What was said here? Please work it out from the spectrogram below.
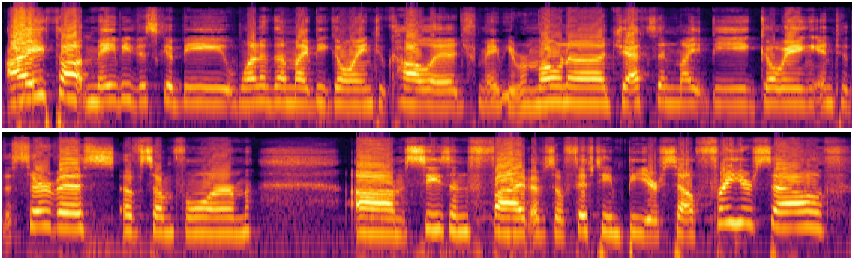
I thought maybe this could be one of them might be going to college, maybe Ramona, Jackson might be going into the service of some form. Um, season 5, episode 15, Be Yourself, Free Yourself.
